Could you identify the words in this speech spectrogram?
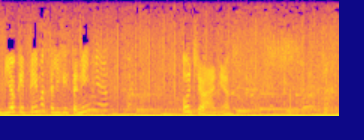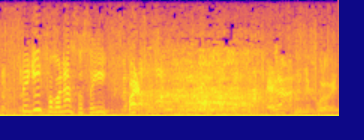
¿Vio qué tema se elige esta niña? Ocho años. Seguí, fogonazo, seguí. Bueno. ¿Verdad? Te juro que...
